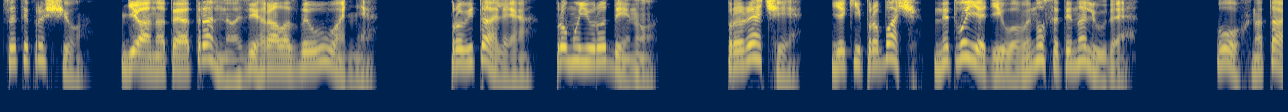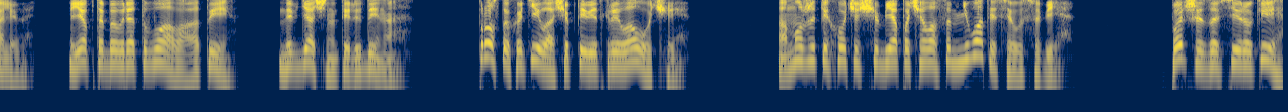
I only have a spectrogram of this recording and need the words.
Це ти про що? Діана театрально зіграла здивування. Про Віталія, про мою родину, про речі, які, пробач, не твоє діло виносити на люди. Ох, Наталю, я б тебе врятувала, а ти невдячна ти людина. Просто хотіла, щоб ти відкрила очі. А може, ти хочеш, щоб я почала сумніватися у собі? Вперше за всі роки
